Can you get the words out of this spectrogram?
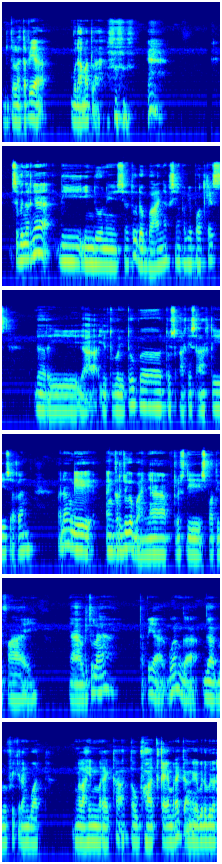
Gitulah tapi ya bodo amat lah. Sebenarnya di Indonesia tuh udah banyak sih yang pakai podcast. Dari ya youtuber-youtuber terus artis-artis ya kan. Kadang di anchor juga banyak terus di Spotify ya begitulah. Tapi ya gue nggak nggak berpikiran buat ngelahin mereka atau buat kayak mereka. Nggak bener-bener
